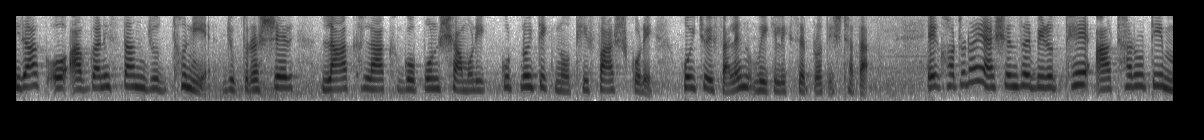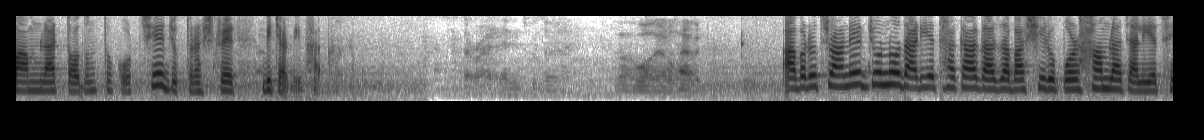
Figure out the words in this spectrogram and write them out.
ইরাক ও আফগানিস্তান যুদ্ধ নিয়ে যুক্তরাষ্ট্রের লাখ লাখ গোপন সামরিক কূটনৈতিক নথি ফাঁস করে হইচই ফেলেন উইকিলিক্সের প্রতিষ্ঠাতা। এ ঘটনায় অ্যাশেন্সের বিরুদ্ধে আঠারোটি মামলার তদন্ত করছে যুক্তরাষ্ট্রের বিচার বিভাগ। আবারও ত্রাণের জন্য দাঁড়িয়ে থাকা গাজাবাসীর উপর হামলা চালিয়েছে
